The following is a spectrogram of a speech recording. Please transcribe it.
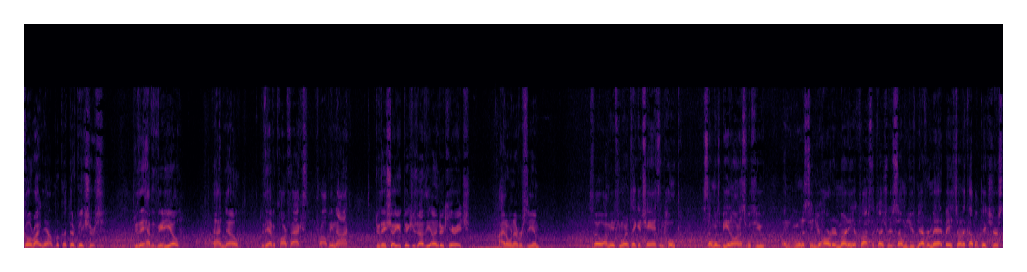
Go right now. Look at their pictures. Do they have a video? Uh, no. Do they have a Carfax? Probably not. Do they show you pictures of the undercarriage? I don't ever see them. So, I mean, if you want to take a chance and hope someone's being honest with you and you want to send your hard-earned money across the country to someone you've never met based on a couple pictures,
